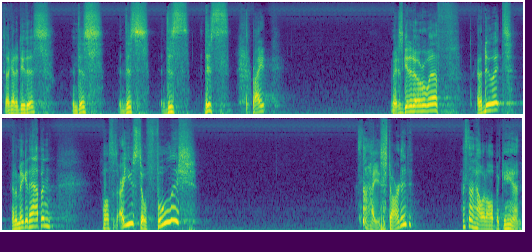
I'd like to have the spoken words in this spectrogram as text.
So I got to do this, and this, and this, and this, this, right? I just get it over with. Got to do it. Got to make it happen. Paul says, Are you so foolish? That's not how you started. That's not how it all began.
